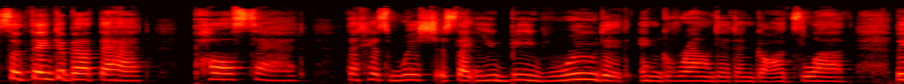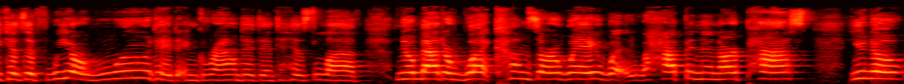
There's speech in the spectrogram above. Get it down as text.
So think about that. Paul said that his wish is that you be rooted and grounded in God's love. Because if we are rooted and grounded in his love, no matter what comes our way, what happened in our past, you know,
